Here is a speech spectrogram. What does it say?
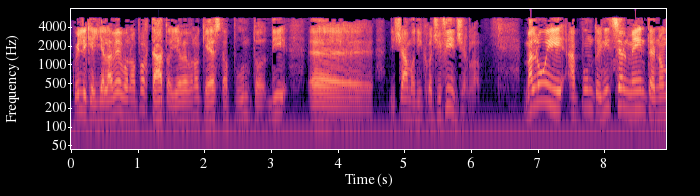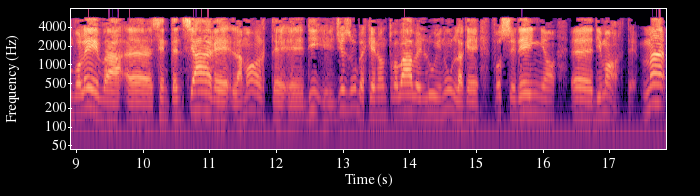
quelli che gliel'avevano portato gli avevano chiesto appunto di, eh, diciamo, di crocifiggerlo. Ma lui appunto inizialmente non voleva eh, sentenziare la morte eh, di Gesù perché non trovava in lui nulla che fosse degno eh, di morte, ma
